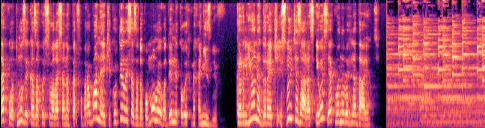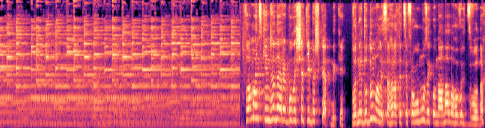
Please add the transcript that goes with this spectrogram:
Так от, музика записувалася на перфобарабани, які крутилися за допомогою годинникових механізмів. Карельйони, до речі, існують і зараз, і ось як вони виглядають. Фламандські інженери були ще ті бешкетники. Вони додумалися грати цифрову музику на аналогових дзвонах.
